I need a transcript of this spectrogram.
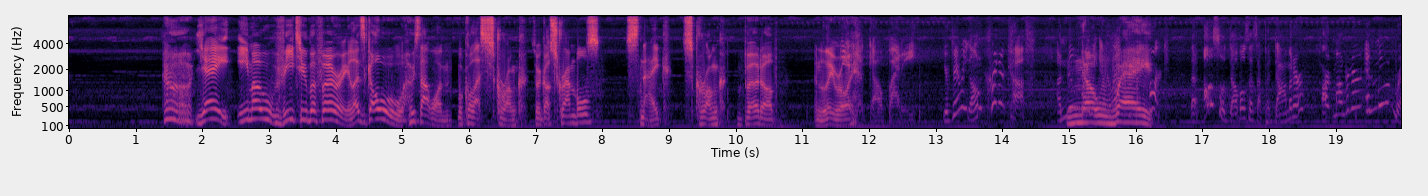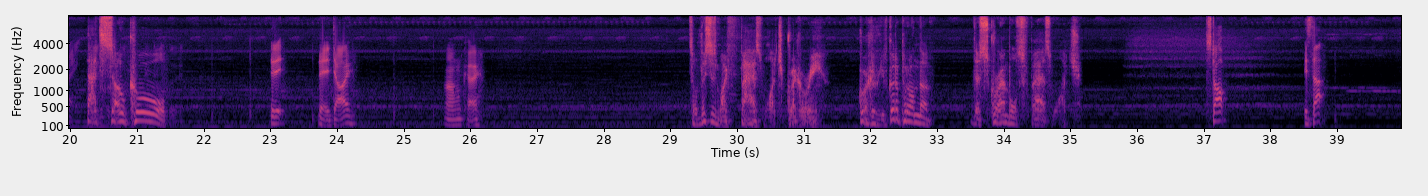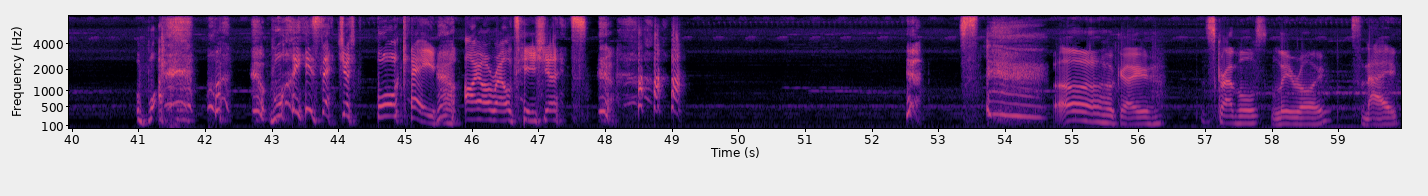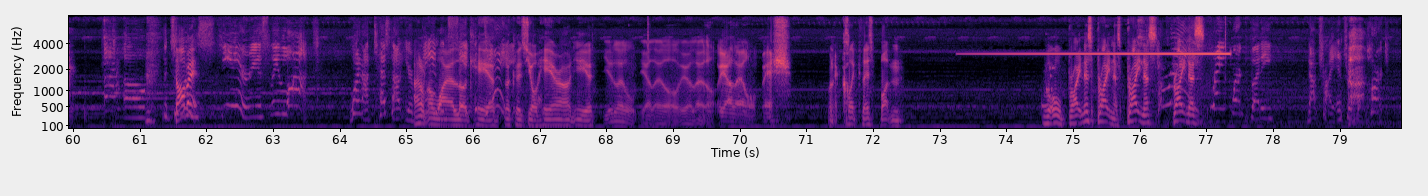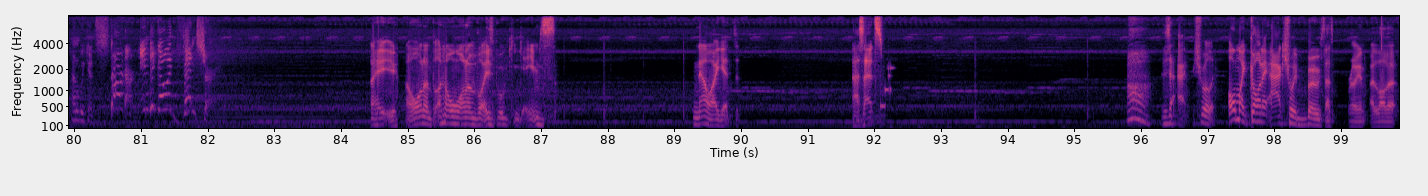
Yay! Emo VTuber Furry. Let's go! Who's that one? We'll call that Scrunk. So we've got Scrambles, Snake, Scrunk, Bird Up, and Leroy. There you go, buddy. Your very own critter cuff. A new No way to interact with way. the park that also doubles as a pedometer, heart monitor, and mood ring. That's so cool! Did it... Did it die? Oh, okay. So this is my Faz watch, Gregory. Gregory, you've got to put on the the Scrambles Faz watch. Stop. Is that... What? Why is there just 4K IRL t-shirts? oh, okay. Scrambles, Leroy, Snag. Uh-oh, the Stop it. seriously locked. Why not test out your I don't know why I look here day? because you're here, aren't you? You, you little, you little, you little, you little fish. I'm gonna click this button. Oh, brightness, brightness, brightness, Hooray! brightness. Great work, buddy. Now try entering the park, and we can start our Indigo adventure. I hate you. I want to. I don't want to play spooky games. Now I get assets. Oh, is it actually? Oh my god! It actually moves. That's brilliant. I love it.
